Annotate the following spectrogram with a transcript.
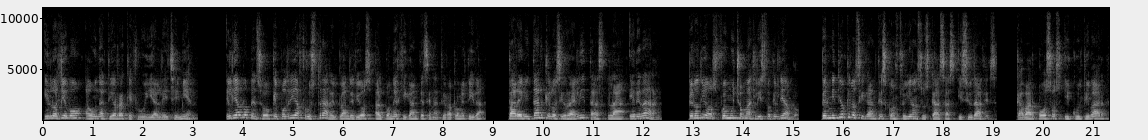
y los llevó a una tierra que fluía leche y miel. El diablo pensó que podría frustrar el plan de Dios al poner gigantes en la tierra prometida para evitar que los israelitas la heredaran. Pero Dios fue mucho más listo que el diablo. Permitió que los gigantes construyeran sus casas y ciudades, cavar pozos y cultivar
